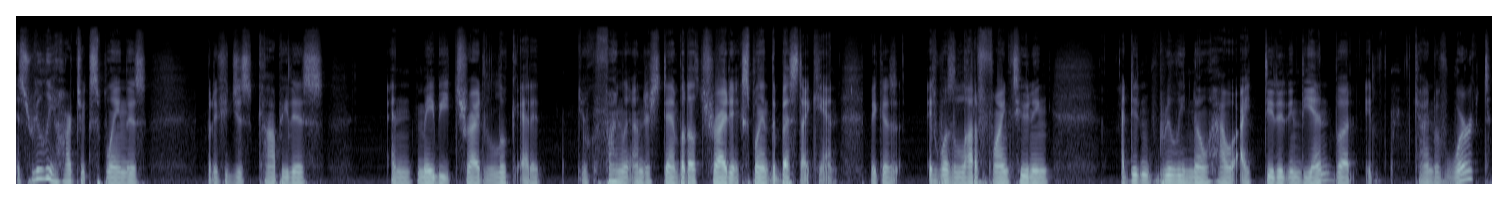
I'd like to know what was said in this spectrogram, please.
It's really hard to explain this, but if you just copy this and maybe try to look at it, you'll finally understand, but I'll try to explain the best I can, because it was a lot of fine-tuning. I didn't really know how I did it in the end, but it kind of worked.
